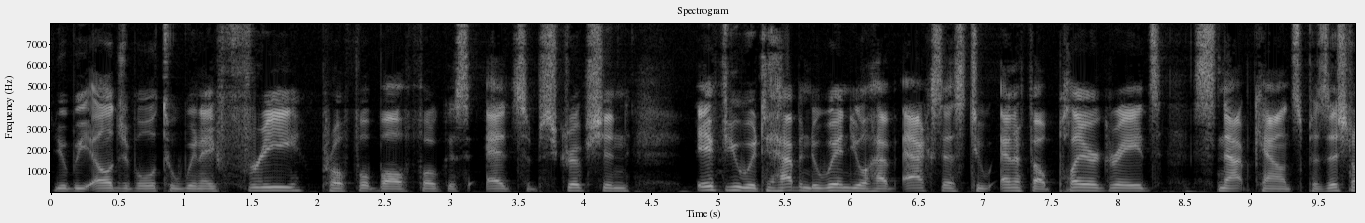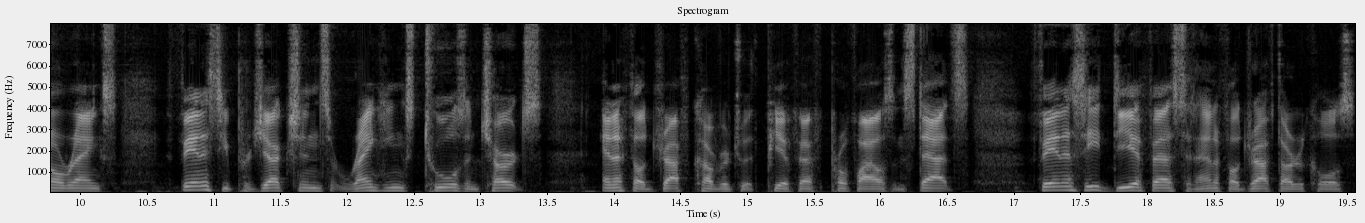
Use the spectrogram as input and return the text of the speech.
you'll be eligible to win a free Pro Football Focus Edge subscription. If you would happen to win, you'll have access to NFL player grades, snap counts, positional ranks, fantasy projections, rankings, tools, and charts, NFL draft coverage with PFF profiles and stats, fantasy, DFS, and NFL draft articles,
